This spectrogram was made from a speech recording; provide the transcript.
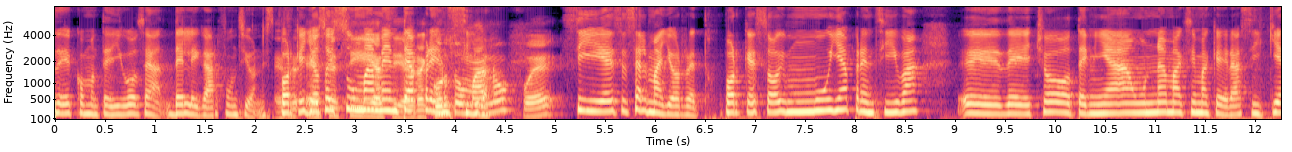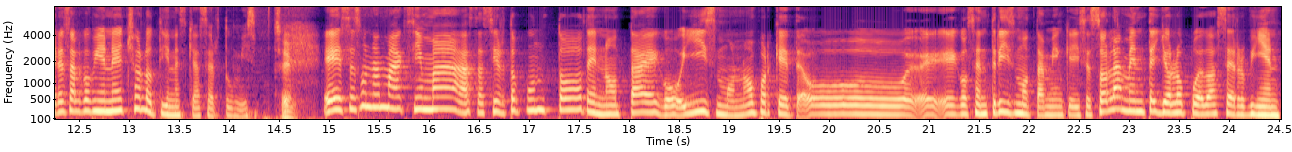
como te digo, o sea, delegar funciones. Porque Ese- yo soy sí, sumamente así, el recurso aprensiva. humano fue... Sí, ese es el mayor reto, porque soy muy aprensiva. Eh, de hecho, tenía una máxima que era, si quieres algo bien hecho, lo tienes que hacer tú mismo. Sí. Esa es una máxima hasta cierto punto denota egoísmo, ¿no? Porque te- o eh, egocentrismo también que dice, solamente yo lo puedo hacer bien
